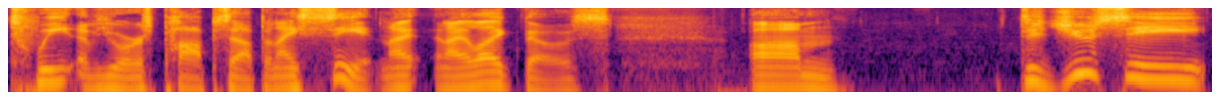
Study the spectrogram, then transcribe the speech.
tweet of yours pops up, and I see it, and I and I like those. Um, did you see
